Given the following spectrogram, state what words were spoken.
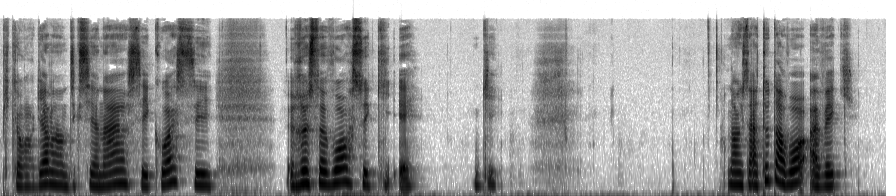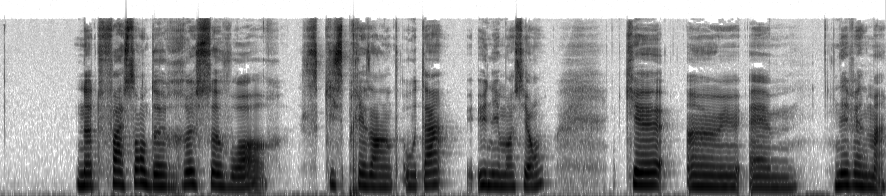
puis qu'on regarde dans le dictionnaire, c'est quoi? C'est recevoir ce qui est. OK? Donc, ça a tout à voir avec notre façon de recevoir ce qui se présente, autant une émotion qu'un euh, un événement.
